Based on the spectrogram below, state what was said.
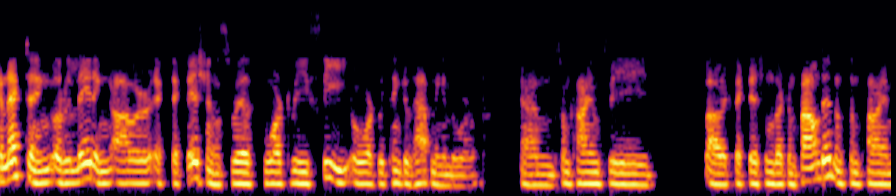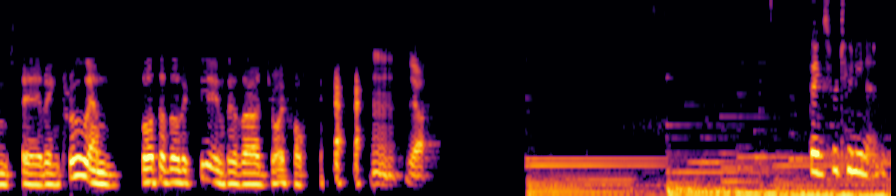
connecting or relating our expectations with what we see or what we think is happening in the world. And sometimes we our expectations are confounded and sometimes they ring true and both of those experiences are joyful. mm, yeah. Thanks for tuning in.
